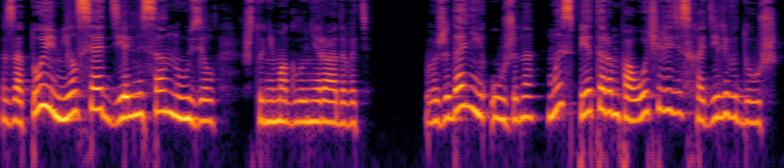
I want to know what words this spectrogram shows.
Зато имелся отдельный санузел, что не могло не радовать. В ожидании ужина мы с Петером по очереди сходили в душ.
